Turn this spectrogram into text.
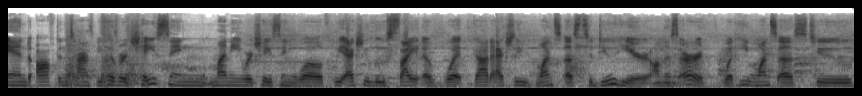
And oftentimes, because we're chasing money, we're chasing wealth, we actually lose sight of what God actually wants us to do here on this earth, what He wants us to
